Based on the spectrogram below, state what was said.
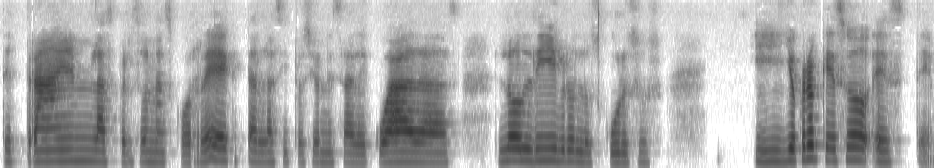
te traen las personas correctas, las situaciones adecuadas, los libros, los cursos. Y yo creo que eso, este,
